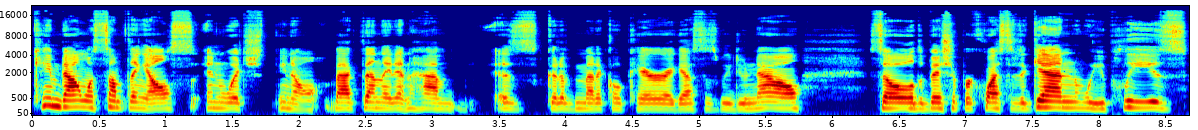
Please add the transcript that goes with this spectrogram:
came down with something else in which, you know, back then they didn't have as good of medical care, I guess, as we do now. So the bishop requested again, will you please,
